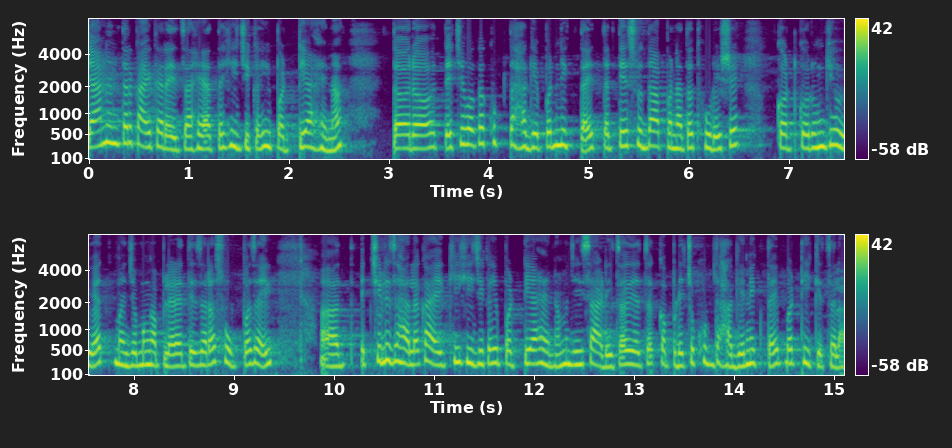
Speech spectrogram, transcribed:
त्यानंतर काय करायचं आहे? आता ही जी काही पट्टी आहे ना तर त्याचे बघा खूप धागे पण निघत आहेत तर ते सुद्धा आपण आता थोडेसे कट करून घेऊयात. म्हणजे मग आपल्याला ते जरा सोपं जाईल. ॲक्च्युली झालं काय की ही जी काही पट्टी आहे ना म्हणजे ही साडीचा याचं कपड्याचे खूप धागे निघत आहेत बट ठीक आहे चला.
